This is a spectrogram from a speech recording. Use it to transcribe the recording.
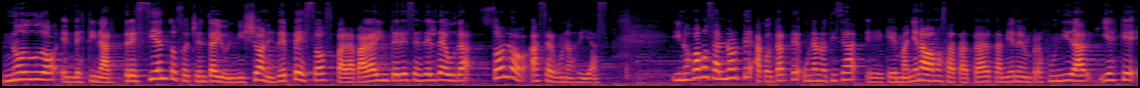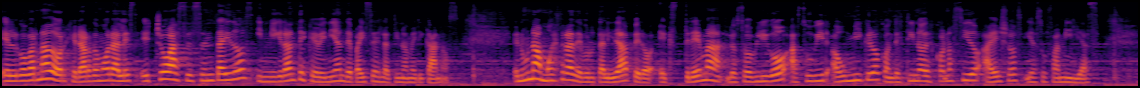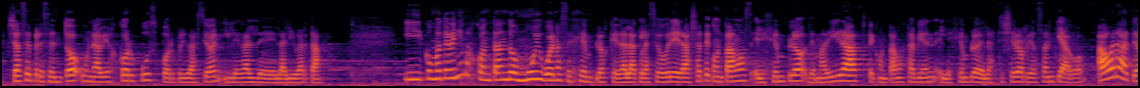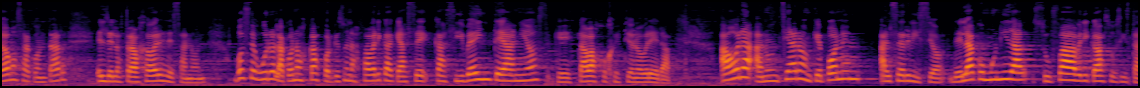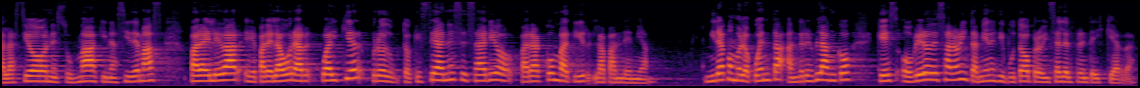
no dudó en destinar 381 millones de pesos para pagar intereses del deuda solo hace algunos días. Y nos vamos al norte a contarte una noticia eh, que mañana vamos a tratar también en profundidad, y es que el gobernador Gerardo Morales echó a 62 inmigrantes que venían de países latinoamericanos. En una muestra de brutalidad pero extrema, los obligó a subir a un micro con destino desconocido a ellos y a sus familias. Ya se presentó un habeas corpus por privación ilegal de la libertad. Y como te venimos contando muy buenos ejemplos que da la clase obrera, ya te contamos el ejemplo de Madigraf, te contamos también el ejemplo del astillero Río Santiago. Ahora te vamos a contar el de los trabajadores de Sanón. Vos seguro la conozcas porque es una fábrica que hace casi 20 años que está bajo gestión obrera. Ahora anunciaron que ponen al servicio de la comunidad su fábrica, sus instalaciones, sus máquinas y demás para, elevar, eh, para elaborar cualquier producto que sea necesario para combatir la pandemia. Mira cómo lo cuenta Andrés Blanco, que es obrero de Sanón y también es diputado provincial del Frente de Izquierda.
